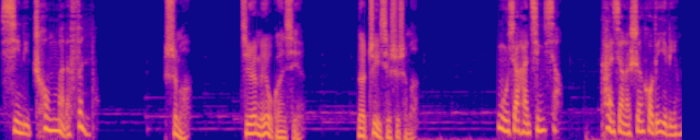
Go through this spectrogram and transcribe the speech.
心里充满了愤怒。是吗？既然没有关系，那这些是什么？穆萧寒轻笑，看向了身后的易灵。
